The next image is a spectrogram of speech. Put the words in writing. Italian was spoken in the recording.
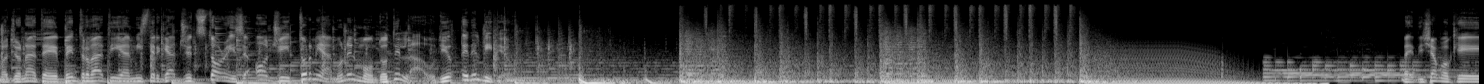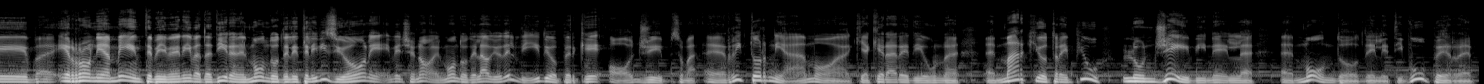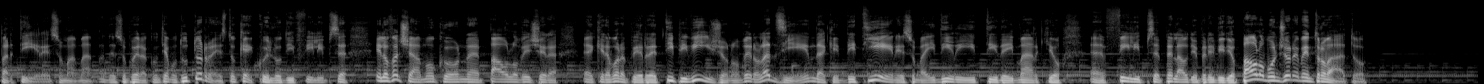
Buona giornata e bentrovati a Mr. Gadget Stories. Oggi torniamo nel mondo dell'audio e del video. Beh, diciamo che eh, erroneamente mi veniva da dire nel mondo delle televisioni, invece no, nel mondo dell'audio e del video, perché oggi, insomma, eh, ritorniamo a chiacchierare di un eh, marchio tra i più longevi nel eh, mondo delle TV per partire, insomma, ma adesso poi raccontiamo tutto il resto, che è quello di Philips. E lo facciamo con Paolo Vecera, eh, che lavora per TP Vision, ovvero l'azienda che detiene, insomma, i diritti del marchio eh, Philips per l'audio e per il video. Paolo, buongiorno e ben trovato.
